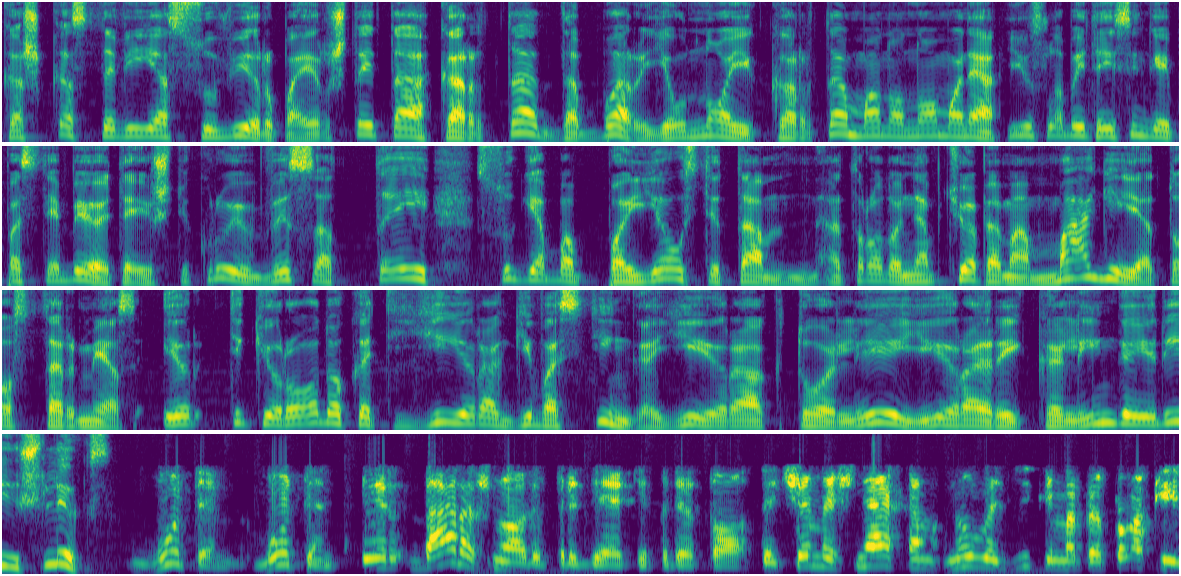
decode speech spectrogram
kažkas tavyje suvirpa. Ir štai ta karta dabar, jaunoji karta, mano nuomonė, jūs labai teisingai pastebėjote, iš tikrųjų visą tai sugeba pajausti tą, atrodo, neapčiuopiamą magiją tos tarmės ir tik įrodo, kad ji yra gyvastinga, ji yra aktuali, ji yra reikalinga ir ji išliks. Būtent, būtent. Ir dar aš noriu pridėti prie to. Tai čia mes šnekam, nu, vadykime apie tokį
